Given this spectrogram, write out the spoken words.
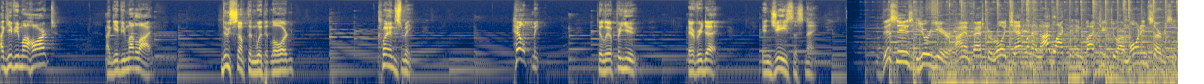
I give you my heart. I give you my life. Do something with it, Lord. Cleanse me. Help me to live for you every day. In Jesus' name. This is your year. I am Pastor Roy Chapman, and I'd like to invite you to our morning services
